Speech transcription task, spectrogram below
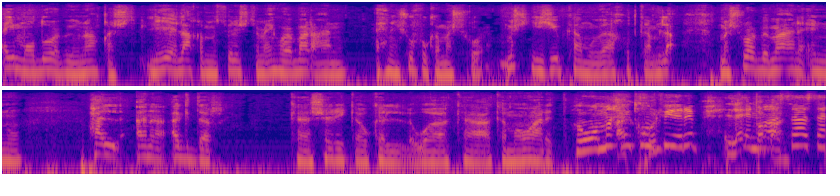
أي موضوع بيناقش ليه علاقة بالمسؤولية الاجتماعية هو عبارة عن إحنا نشوفه كمشروع. مش يجيب كم وياخذ كم لا. مشروع بمعنى إنه هل أنا أقدر كشركة وكل وكموارد هو ما حيكون؟ في ربح لأنه طبعاً. أساسا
